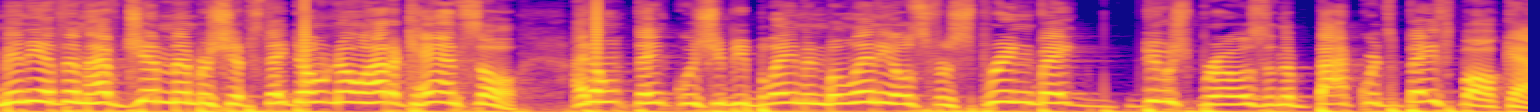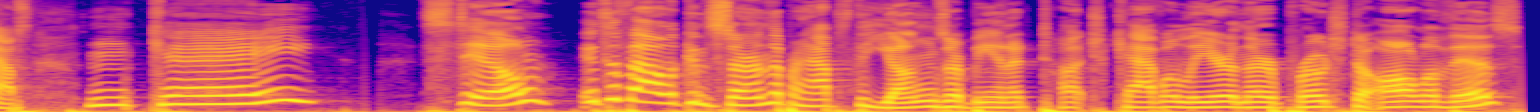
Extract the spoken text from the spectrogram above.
Many of them have gym memberships they don't know how to cancel. I don't think we should be blaming millennials for spring baked douche bros and the backwards baseball caps. Okay? Still, it's a valid concern that perhaps the youngs are being a touch cavalier in their approach to all of this.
